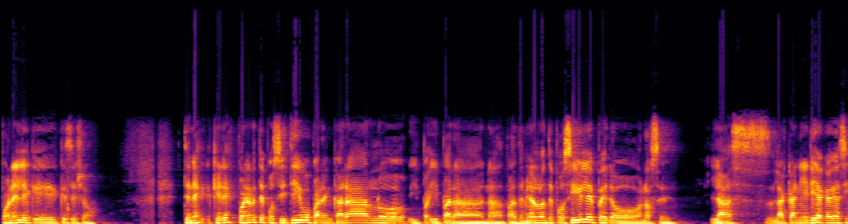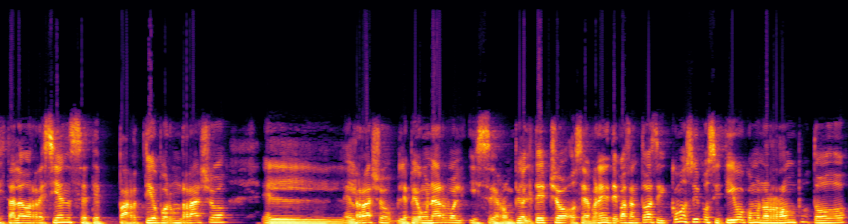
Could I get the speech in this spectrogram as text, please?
Ponele que, qué sé yo, querés ponerte positivo para encararlo y, para nada, para terminar lo antes posible, pero no sé, la cañería que habías instalado recién se te partió por un rayo, el, rayo le pegó un árbol y se rompió el techo, o sea, ponele, te pasan todas y cómo soy positivo, cómo no rompo todo,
